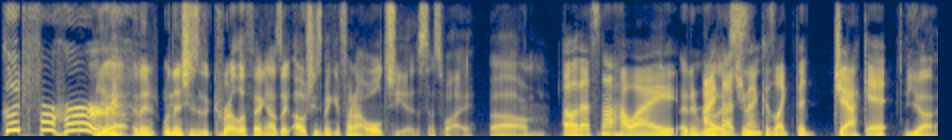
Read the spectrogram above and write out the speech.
good for her. yeah. And then when then she said the Cruella thing, I was like, oh, she's making fun of how old she is. That's why. Um. Oh, that's not how I. I didn't I realize. thought she meant because like the jacket, Yeah.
